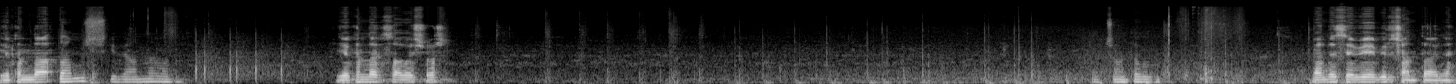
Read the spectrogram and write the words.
Yakında Atlanmış gibi anlamadım. yakında savaş var. Çanta buldum. Ben de seviye 1 çanta hala.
